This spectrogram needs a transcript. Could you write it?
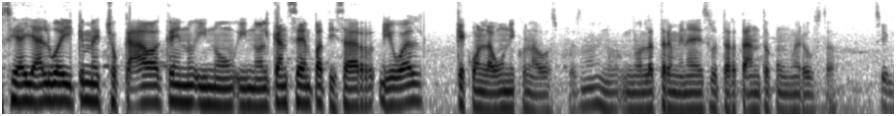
sí hay algo ahí que me chocaba acá y no, y no, y no alcancé a empatizar igual que con la 1 y con la 2, pues, ¿no? Y no, no la terminé de disfrutar tanto como me hubiera gustado. sí, mo.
